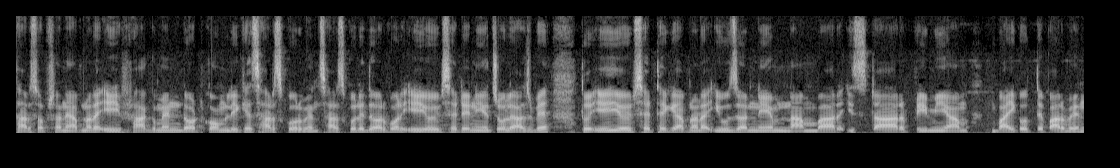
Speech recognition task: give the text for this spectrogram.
সার্চ অপশানে আপনারা এই ফ্রাগমেন্ট ডট কম লিখে সার্চ করবেন। সার্চ করে দেওয়ার পর এই ওয়েবসাইটে নিয়ে চলে আসবে। তো এই ওয়েবসাইট থেকে আপনারা user name number star premium buy করতে পারবেন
